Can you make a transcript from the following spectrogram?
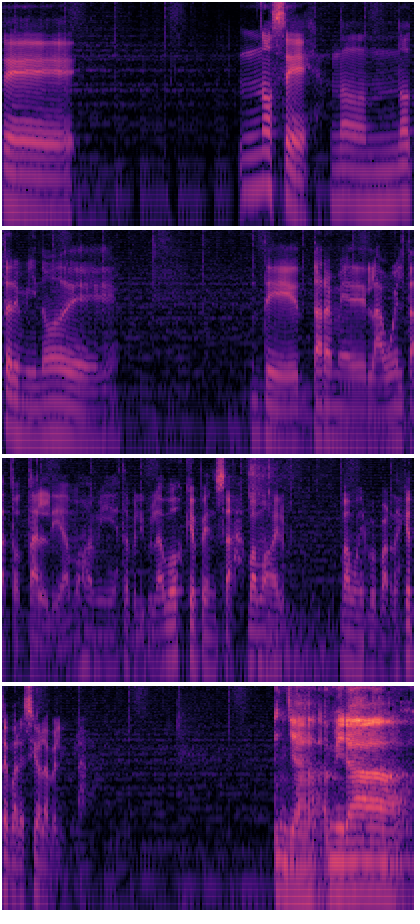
eh, no sé, no, no terminó de de darme la vuelta total, digamos, a mí esta película. ¿Vos qué pensás? Vamos a ver, vamos a ir por partes. ¿Qué te pareció la película? Ya, mira,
